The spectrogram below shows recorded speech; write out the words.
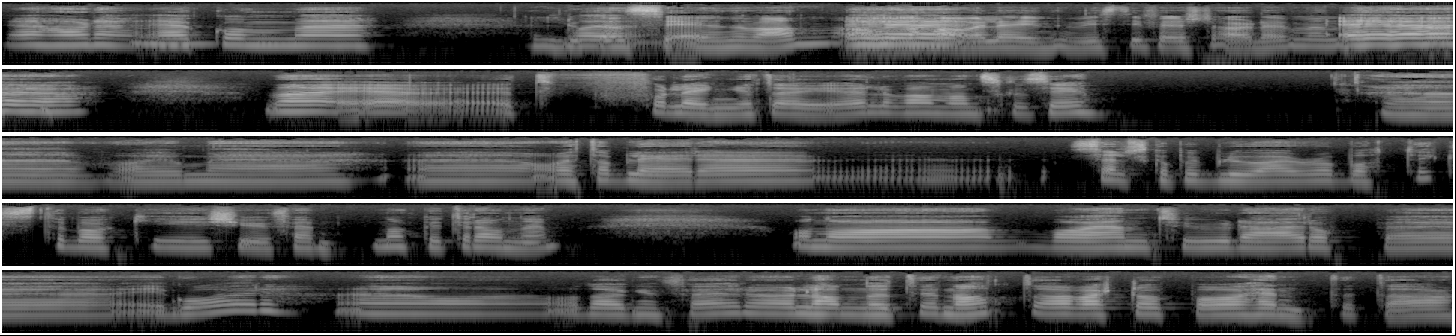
jeg har det. Jeg kom Du kan se under vann. Alle har vel øyne hvis de først har det, men. Nei, et forlenget øye, eller hva man skal si. Uh, var jo med uh, å etablere uh, selskapet Blue Eye Robotics tilbake i 2015 oppe i Trondheim. Og nå var jeg en tur der oppe i går og, dagen før og landet i natt og har vært oppe og hentet da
